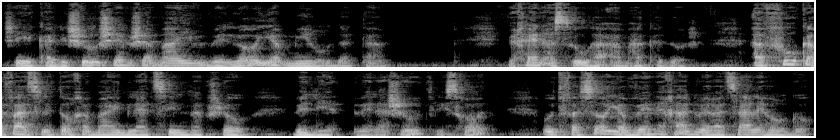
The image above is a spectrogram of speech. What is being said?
שיקדשו שם שמיים ולא ימירו דתם. וכן עשו העם הקדוש. אף הוא קפץ לתוך המים להציל נפשו ולשוט, לשחות, ותפסו יבן אחד ורצה להורגו.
